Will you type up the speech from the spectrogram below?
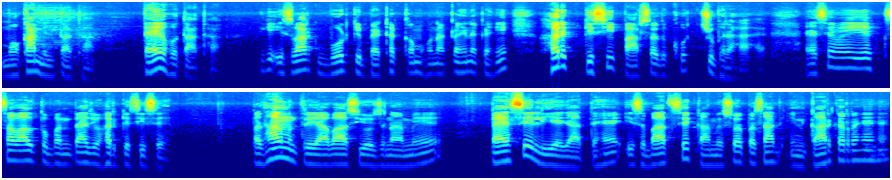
मौका मिलता था तय होता था। कि इस बार बोर्ड की बैठक कम होना कहीं ना कहीं हर किसी पार्षद को चुभ रहा है। ऐसे में ये सवाल तो बनता है जो हर किसी से। प्रधानमंत्री आवास योजना में पैसे लिए जाते हैं इस बात से कामेश्वर प्रसाद इनकार कर रहे हैं।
